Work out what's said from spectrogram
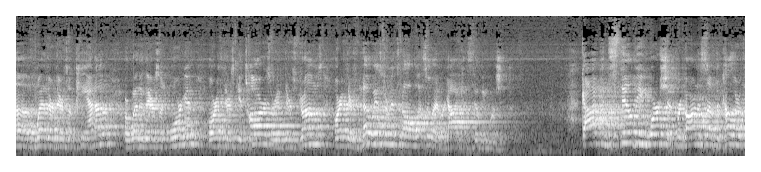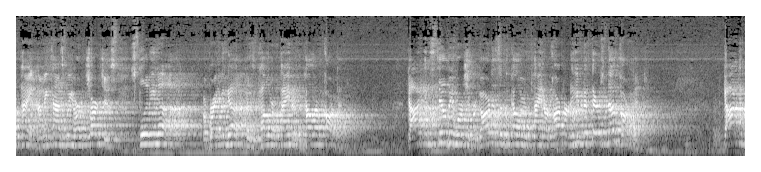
of whether there's a piano or whether there's an organ or if there's guitars or if there's drums or if there's no instruments at all whatsoever, God can still be worshiped. God can still be worshiped regardless of the color of the paint. How many times we heard churches splitting up or breaking up because of the color of paint or the color of carpet? God can still be worshiped regardless of the color of the paint or carpet, even if there's no carpet. God can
